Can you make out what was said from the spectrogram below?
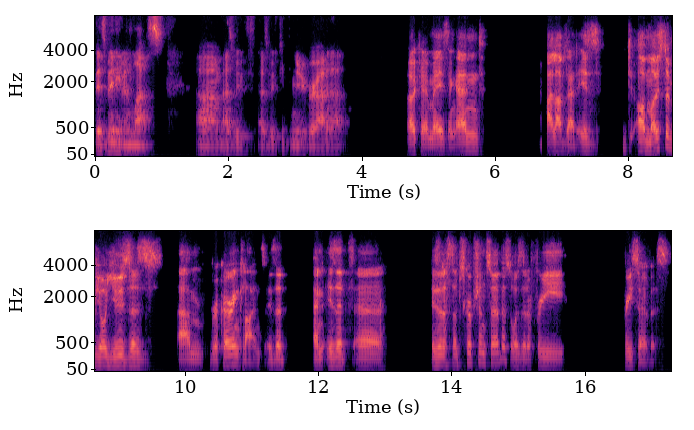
it's been even less um, as we've as we've continued to grow out of that. Okay, amazing. And I love that. Is are most of your users um, recurring clients? Is it and is it uh is it a subscription service or is it a free free service?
